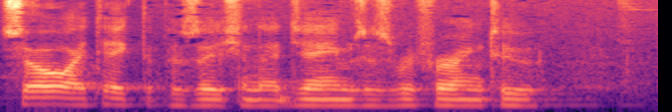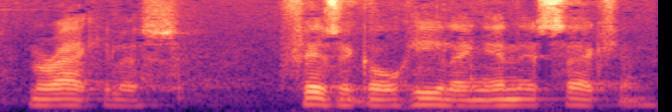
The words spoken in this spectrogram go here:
So I take the position that James is referring to miraculous physical healing in this section.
